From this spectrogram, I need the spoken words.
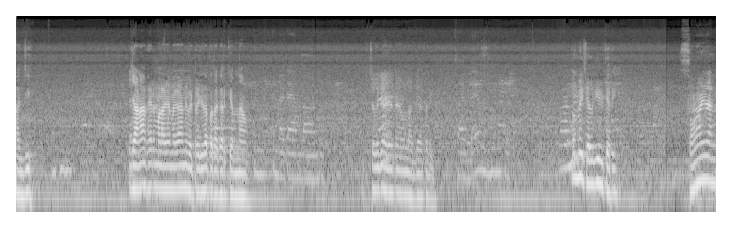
ਹਾਂਜੀ। ਜਾਣਾ ਫਿਰ ਮੜਾ ਜਾ ਮੈਂ ਇਨਵੇਟਰ ਜਿਹਦਾ ਪਤਾ ਕਰਕੇ ਆਉਣਾ ਕਿੰਨਾ ਟਾਈਮ ਲਾਉਂਗੇ ਚਲ ਗਿਆ ਜੇ ਟਾਈਮ ਲੱਗ ਗਿਆ ਘੜੀ। ਸਾਡੇ ਮੰਮੀ ਚਲ ਗਈ ਵਿਚਾਰੀ। ਸੋਹਣਾ ਹੀ ਰੰਗ।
